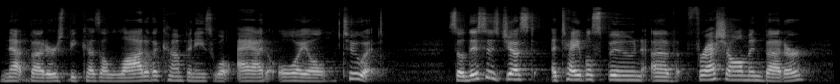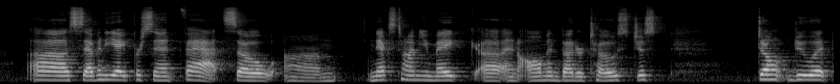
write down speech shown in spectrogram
nut butters because a lot of the companies will add oil to it. So this is just a tablespoon of fresh almond butter, uh, 78% fat. So um, next time you make uh, an almond butter toast, just don't do it.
